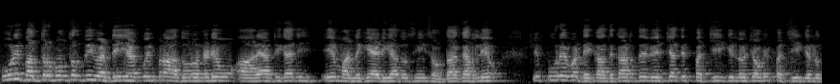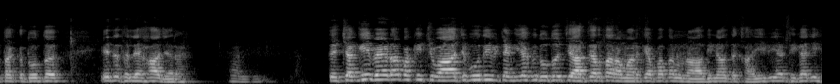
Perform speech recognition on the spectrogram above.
ਪੂਰੀ ਬੰਤਰ ਬੰਤਰ ਦੀ ਵੱਡੀ ਆ ਕੋਈ ਭਰਾ ਦੂਰੋਂ ਨੇੜਿਓਂ ਆ ਰਿਹਾ ਠੀਕ ਆ ਜੀ? ਇਹ ਮੰਨ ਕੇ ਆਈਡੀਆ ਤੁਸੀਂ ਸੌਦਾ ਕਰ ਲਿਓ ਵੀ ਪੂਰੇ ਵੱਡੇ ਕੱਦ ਕੱਟ ਦੇ ਵਿੱਚ ਆ ਤੇ 25 ਕਿਲੋ 24 25 ਕਿਲੋ ਤੱਕ ਦੁੱਧ ਇਹਦੇ ਥੱਲੇ ਹਾਜ਼ਰ ਆ। ਹਾਂਜੀ। ਤੇ ਚੰਗੀ ਬੈੜ ਆ ਬਾਕੀ ਚਵਾਜ ਚਬੂ ਦੀ ਵੀ ਚੰਗੀ ਆ ਕੋਈ ਦੋ ਦੋ ਚਾਰ ਚਾਰ ਧਾਰਾ ਮਾਰ ਕੇ ਆਪਾਂ ਤੁਹਾਨੂੰ ਨਾਲ ਦੀ ਨਾਲ ਦਿਖਾਈ ਵੀ ਆ ਠੀਕ ਆ ਜੀ?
